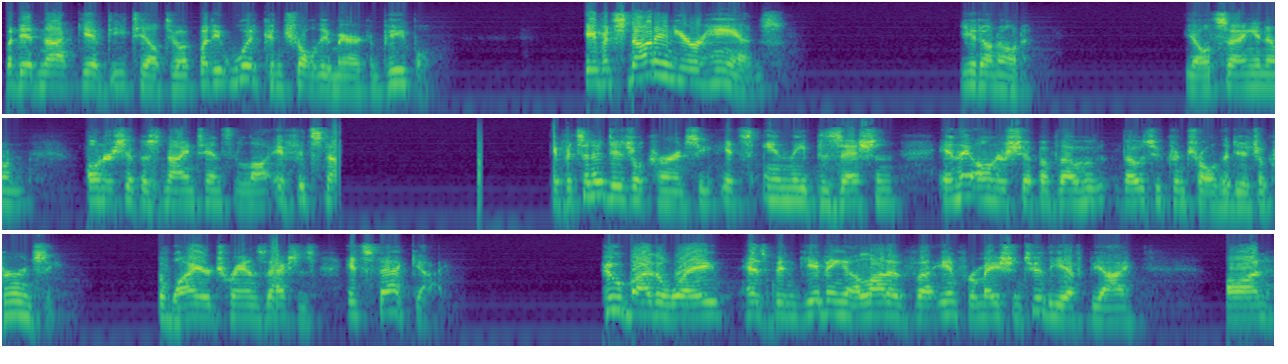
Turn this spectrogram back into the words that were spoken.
but did not give detail to it. But it would control the American people. If it's not in your hands, you don't own it. The old saying, you know, ownership is nine tenths of the law. If it's not, if it's in a digital currency, it's in the possession, in the ownership of those who, control the digital currency. The wired transactions, it's that guy. Who, by the way, has been giving a lot of uh, information to the FBI on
